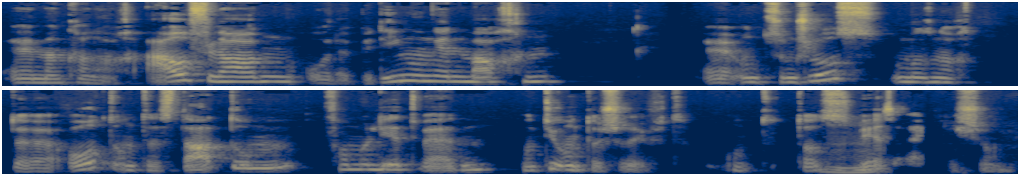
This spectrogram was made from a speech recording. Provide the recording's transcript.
Äh, man kann auch Auflagen oder Bedingungen machen. Äh, und zum Schluss muss noch der Ort und das Datum formuliert werden und die Unterschrift. Und das mhm. wäre es eigentlich schon.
